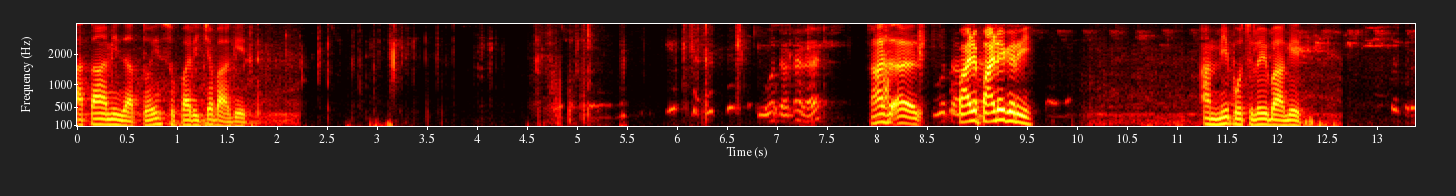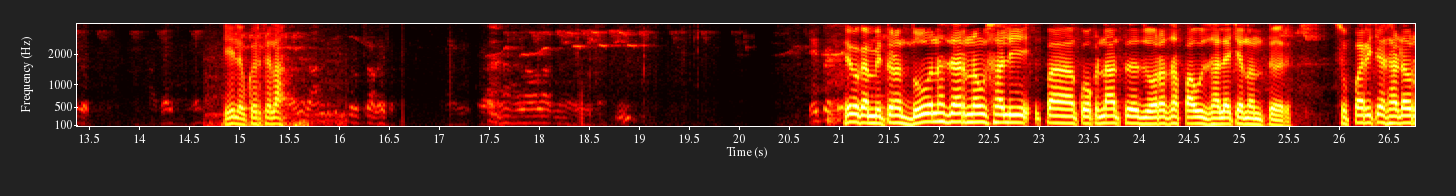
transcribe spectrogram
आता आम्ही जातोय सुपारीच्या बागेत. हा पाडे पाडे करी आम्ही पोचलोय बागेत. हे लवकर चला. हे बघा मित्रांनो दोन हजार नऊ साली पा कोकणात जोराचा पाऊस झाल्याच्यानंतर सुपारीच्या झाडावर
